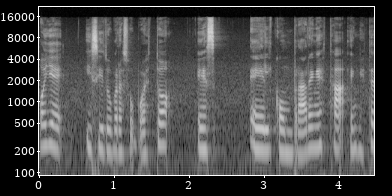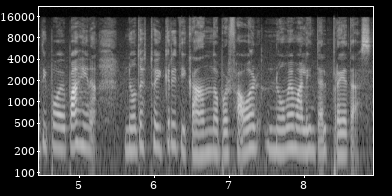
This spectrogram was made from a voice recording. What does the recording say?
Oye, y si tu presupuesto es el comprar en esta en este tipo de página, no te estoy criticando, por favor, no me malinterpretas.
